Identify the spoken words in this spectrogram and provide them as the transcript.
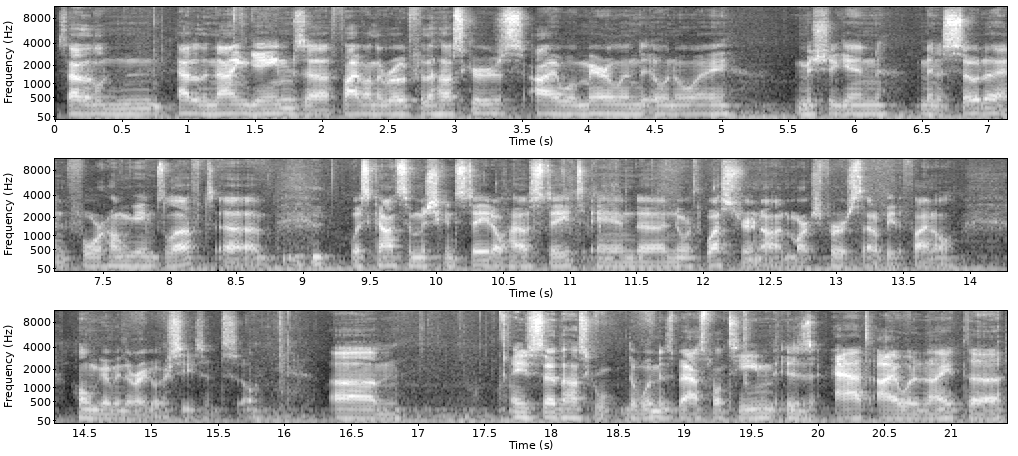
So out of the, out of the nine games, uh, five on the road for the Huskers: Iowa, Maryland, Illinois, Michigan, Minnesota, and four home games left. Um, Wisconsin, Michigan State, Ohio State, and uh, Northwestern on March 1st. That'll be the final home game in the regular season. So, um, and you said the Husker, the women's basketball team is at Iowa tonight. The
